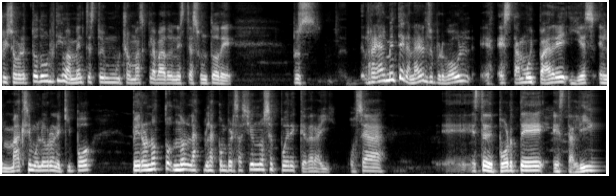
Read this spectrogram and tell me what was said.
y sobre todo últimamente estoy mucho más clavado en este asunto de, pues, realmente ganar el Super Bowl eh, está muy padre y es el máximo logro en equipo pero no, no la, conversación no se puede quedar ahí. O sea, eh, este deporte, esta liga,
